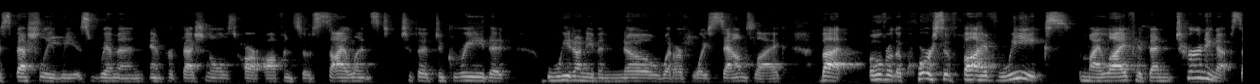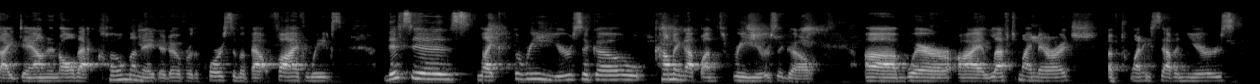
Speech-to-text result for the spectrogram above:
especially we as women and professionals are often so silenced to the degree that we don't even know what our voice sounds like. But over the course of five weeks, my life had been turning upside down, and all that culminated over the course of about five weeks. This is like three years ago, coming up on three years ago, um, where I left my marriage of 27 years.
